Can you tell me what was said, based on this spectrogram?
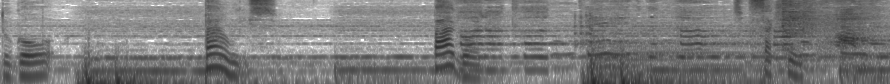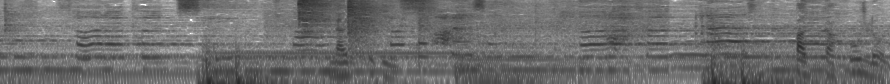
Dugo, pawis, pagod, sakit, nagtiis, pagkahulog,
